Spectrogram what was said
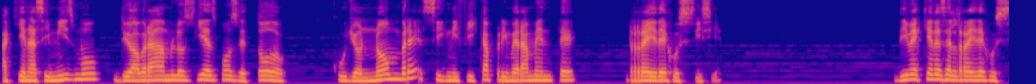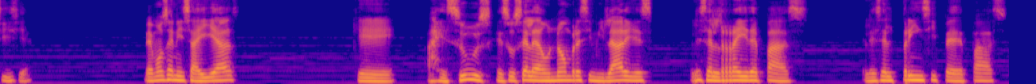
a quien asimismo dio Abraham los diezmos de todo, cuyo nombre significa primeramente Rey de Justicia. Dime quién es el Rey de Justicia. Vemos en Isaías que a Jesús, Jesús se le da un nombre similar y es él es el rey de paz. Él es el príncipe de paz.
